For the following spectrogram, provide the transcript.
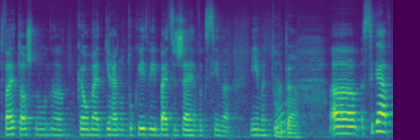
Това е точно на Калмет Герено. Тук идва и БСЖ вакцина името. Да. А, сега,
